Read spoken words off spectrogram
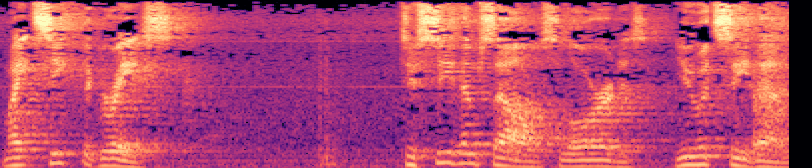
might seek the grace to see themselves, Lord, as you would see them.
